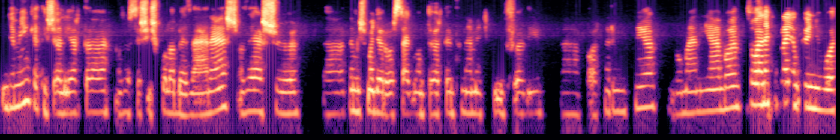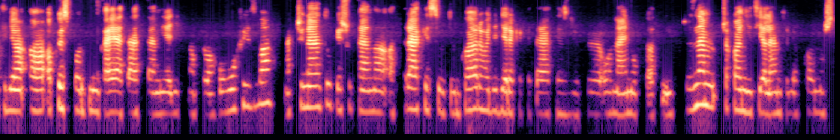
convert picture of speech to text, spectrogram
Ugye minket is elérte az összes iskola bezárás. Az első nem is Magyarországon történt, hanem egy külföldi partnerünknél, Romániában. Szóval nekünk nagyon könnyű volt így a, a, a központ munkáját áttenni egyik napról a home office-ba, megcsináltuk, és utána rákészültünk arra, hogy a gyerekeket elkezdjük online oktatni. És ez nem csak annyit jelent, hogy akkor most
